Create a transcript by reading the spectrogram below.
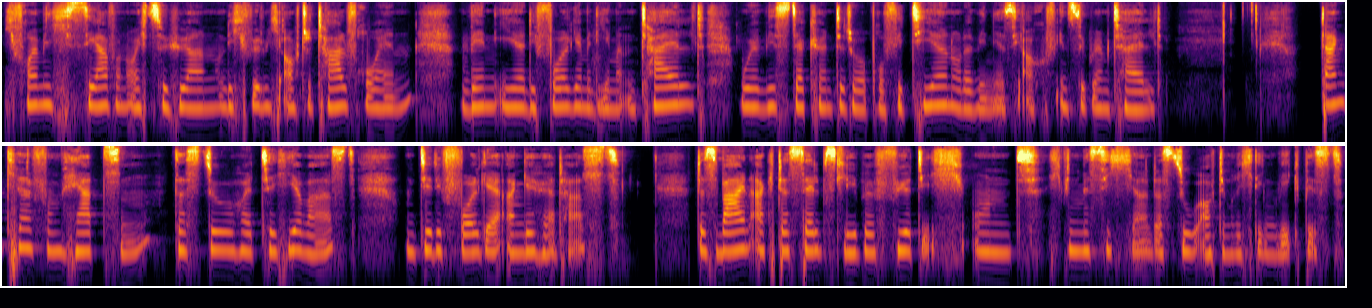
Ich freue mich sehr von euch zu hören und ich würde mich auch total freuen, wenn ihr die Folge mit jemandem teilt, wo ihr wisst, der könnte da profitieren oder wenn ihr sie auch auf Instagram teilt. Danke vom Herzen, dass du heute hier warst und dir die Folge angehört hast. Das war ein Akt der Selbstliebe für dich und ich bin mir sicher, dass du auf dem richtigen Weg bist.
